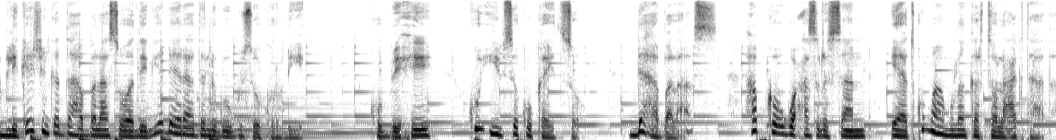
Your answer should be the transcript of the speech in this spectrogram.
ablicathonka dahabalaas oo adeegyo dheeraada lagugu soo kordhiyey ku bixi ku iibso ku kaydso. Dahabalaas habka ugu casrisan ee aad ku maamulan karto lacagtaada.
